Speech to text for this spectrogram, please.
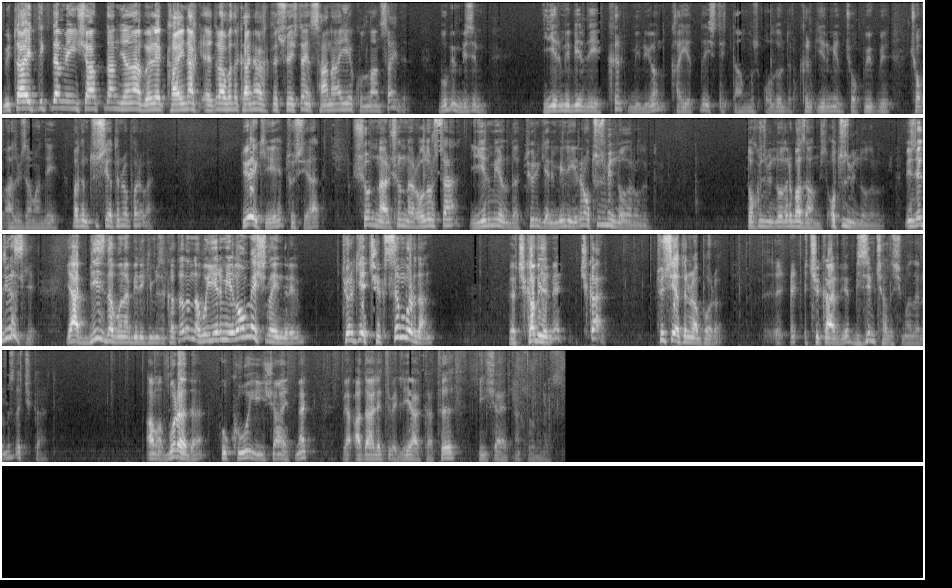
müteahhitlikten ve inşaattan yana böyle kaynak, etrafa da kaynak aktığı süreçten sanayiye kullansaydı bugün bizim 21 değil 40 milyon kayıtlı istihdamımız olurdu. 40-20 yıl çok büyük bir, çok az bir zaman değil. Bakın TÜSİAD'ın raporu var. Diyor ki TÜSİAD şunlar şunlar olursa 20 yılda Türkiye'nin milli geliri 30 bin dolar olurdu. 9 bin doları baz almıştı. 30 bin dolar olur. Biz de diyoruz ki ya biz de buna birikimimizi katalım da bu 20 yılı 15 yıla indirelim. Türkiye çıksın buradan. Ve çıkabilir mi? Çıkar. TÜSİAD'ın raporu e, çıkar diyor. Bizim çalışmalarımız da çıkar diyor. Ama burada hukuku inşa etmek ve adaleti ve liyakatı inşa etmek zorundayız.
